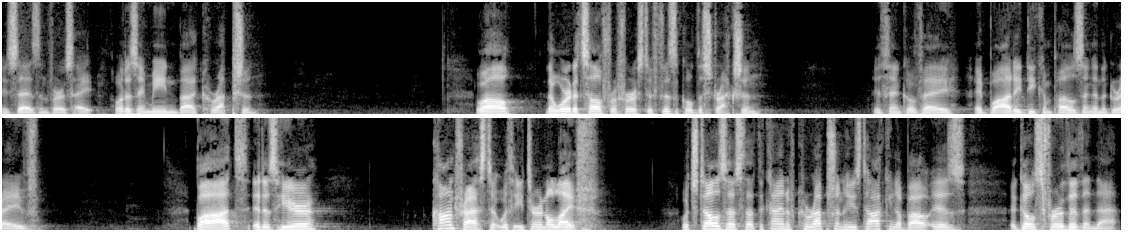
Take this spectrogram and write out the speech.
He says in verse 8. What does he mean by corruption? Well, the word itself refers to physical destruction. You think of a, a body decomposing in the grave. But it is here contrasted with eternal life, which tells us that the kind of corruption he's talking about is it goes further than that.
